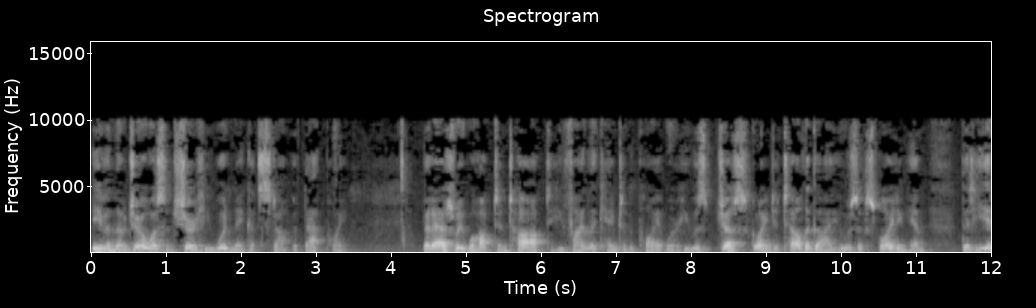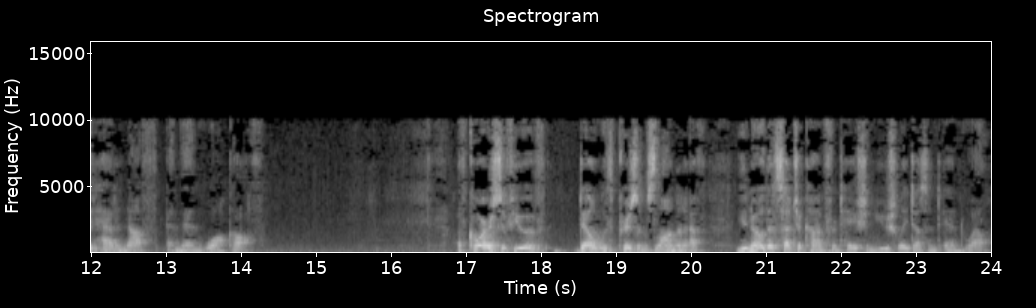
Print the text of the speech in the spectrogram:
even though Joe wasn't sure he would make it stop at that point. But as we walked and talked, he finally came to the point where he was just going to tell the guy who was exploiting him that he had had enough and then walk off. Of course, if you have dealt with prisons long enough, you know that such a confrontation usually doesn't end well.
